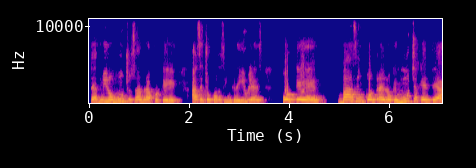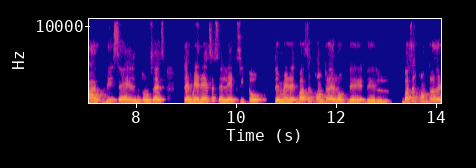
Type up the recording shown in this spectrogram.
te admiro mucho, Sandra, porque has hecho cosas increíbles, porque vas en contra de lo que mucha gente dice, entonces te mereces el éxito, te vas en contra de lo, de, del, vas en contra de,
